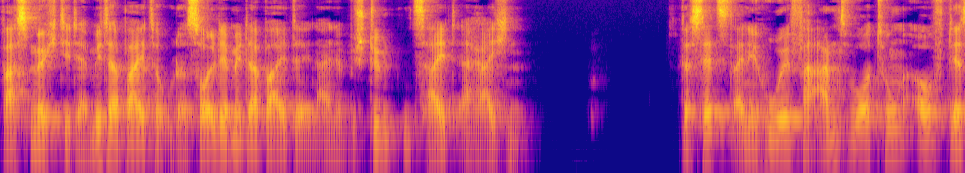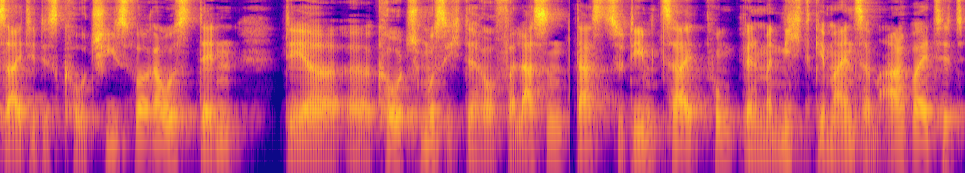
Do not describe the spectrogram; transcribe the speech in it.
Was möchte der Mitarbeiter oder soll der Mitarbeiter in einer bestimmten Zeit erreichen? Das setzt eine hohe Verantwortung auf der Seite des Coaches voraus, denn der äh, Coach muss sich darauf verlassen, dass zu dem Zeitpunkt, wenn man nicht gemeinsam arbeitet,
